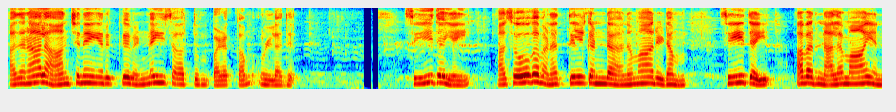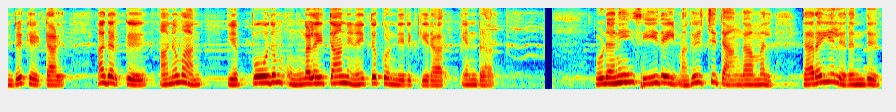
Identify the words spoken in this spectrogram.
அதனால் ஆஞ்சநேயருக்கு வெண்ணெய் சாத்தும் பழக்கம் உள்ளது. சீதையை அசோகவனத்தில் கண்ட அனுமாரிடம் சீதை அவர் நலமா என்று கேட்டாள். அதற்கு அனுமான் எப்போதும் உங்களைத்தான் நினைத்து கொண்டிருக்கிறார் என்றார். உடனே சீதை மகிழ்ச்சி தாங்காமல் தரையிலிருந்து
